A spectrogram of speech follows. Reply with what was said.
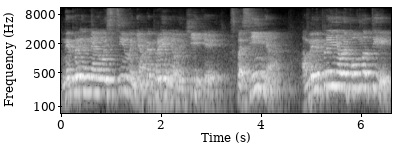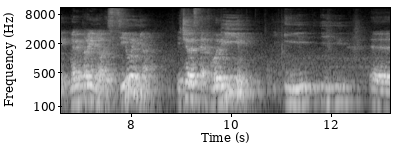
не прийняли зцілення, ми прийняли тільки спасіння, а ми не прийняли повноти. Ми не прийняли зцілення і через те хворіємо і, і, е,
